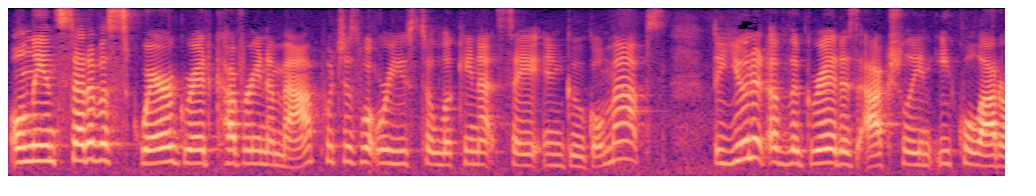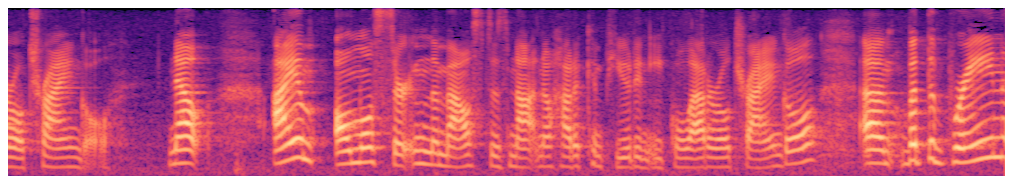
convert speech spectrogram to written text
only instead of a square grid covering a map, which is what we're used to looking at, say, in Google Maps, the unit of the grid is actually an equilateral triangle. Now, I am almost certain the mouse does not know how to compute an equilateral triangle, um, but the brain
